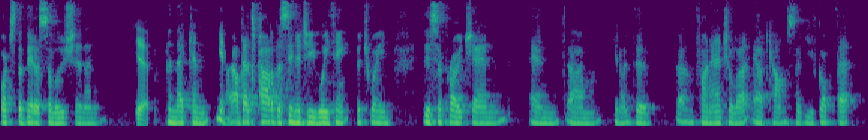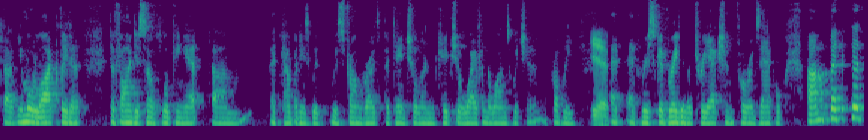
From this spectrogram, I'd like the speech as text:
what's the better solution, and yeah, and that can, you know, that's part of the synergy we think between this approach and and um, you know the um, financial outcomes that you've got that uh, you're more likely to to find yourself looking at um, at companies with with strong growth potential and keeps you away from the ones which are probably yeah. at, at risk of regulatory action, for example. Um, but but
